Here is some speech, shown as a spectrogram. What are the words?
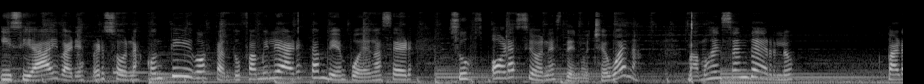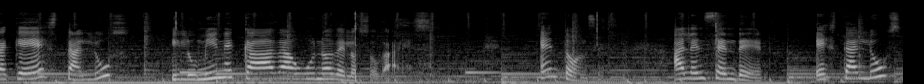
y si hay varias personas contigo, están tus familiares, también pueden hacer sus oraciones de Nochebuena. Vamos a encenderlo para que esta luz ilumine cada uno de los hogares. Entonces, al encender esta luz,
